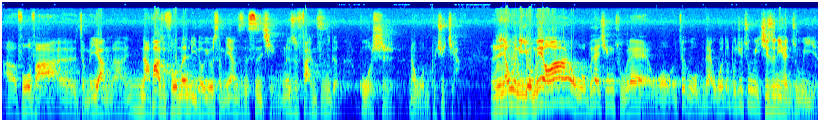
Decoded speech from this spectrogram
啊，佛法呃怎么样啦？哪怕是佛门里头有什么样子的事情，那是凡夫的过失，那我们不去讲。人家问你有没有啊？我不太清楚嘞，我这个我不太，我都不去注意。其实你很注意啊，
